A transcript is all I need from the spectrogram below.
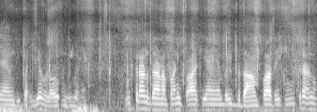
ਟਾਈਮ ਦੀ ਪਾਈ ਆ ਵਲੌਗ ਨਹੀਂ ਬਣਿਆ। ਕਬੂਤਰਾਂ ਨੂੰ ਦਾਣਾ ਪਾਣੀ ਪਾ ਕੇ ਆਏ ਆ ਬਈ, ਬਦਾਮ ਪਾ ਦੇ ਕਬੂਤਰਾਂ ਨੂੰ।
